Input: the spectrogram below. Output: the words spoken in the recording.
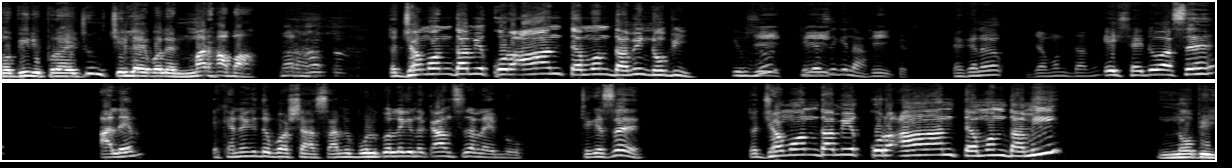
নবীর প্রয়োজন। চিল্লাই বলেন মারহাবা। তো যেমন দামি কোরআন তেমন দামি নবী। কি ঠিক আছে কিনা? এখানে যেমন দামি। এই সাইডেও আছে আলেম। এখানে কিন্তু বসা আছে। আমি ভুল করলে কিন্তু কান চালাইব ঠিক আছে? তো যেমন দামি কোরআন তেমন দামি নবী।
